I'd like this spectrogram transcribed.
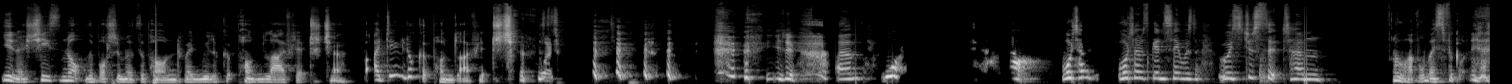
you know, she's not the bottom of the pond when we look at pond life literature. But I do look at pond life literature. What? you know, um, what, oh, what I what I was going to say was was just that. Um, Oh, I've almost forgotten.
